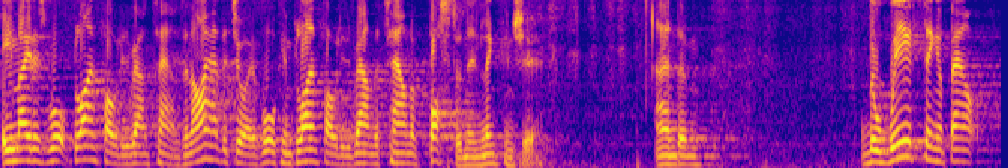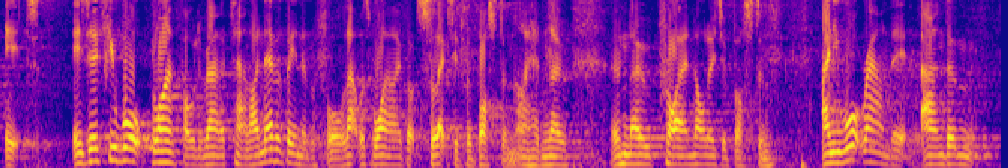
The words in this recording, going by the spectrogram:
He made us walk blindfolded around towns, and I had the joy of walking blindfolded around the town of Boston in Lincolnshire. And um, the weird thing about it is if you walk blindfolded around a town, I'd never been there before, that was why I got selected for Boston. I had no, no prior knowledge of Boston. And you walk around it, and um,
